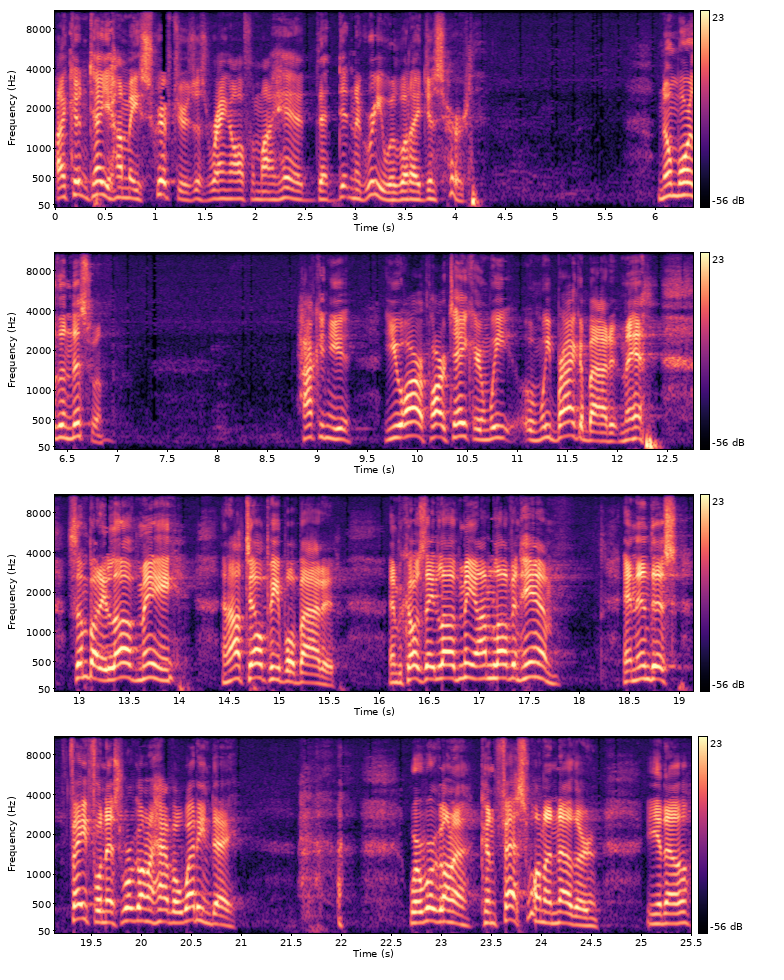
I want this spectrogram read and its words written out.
I couldn't tell you how many scriptures just rang off in my head that didn't agree with what I just heard. No more than this one. How can you? You are a partaker, and we, and we brag about it, man. Somebody loved me, and I'll tell people about it. And because they love me, I'm loving him. And in this faithfulness, we're going to have a wedding day where we're going to confess one another, you know.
